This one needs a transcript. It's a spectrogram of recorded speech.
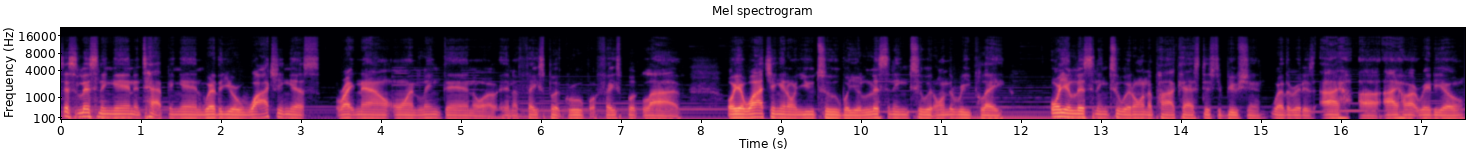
just listening in and tapping in whether you're watching us right now on linkedin or in a facebook group or facebook live or you're watching it on youtube or you're listening to it on the replay or you're listening to it on the podcast distribution whether it is i uh, iheartradio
